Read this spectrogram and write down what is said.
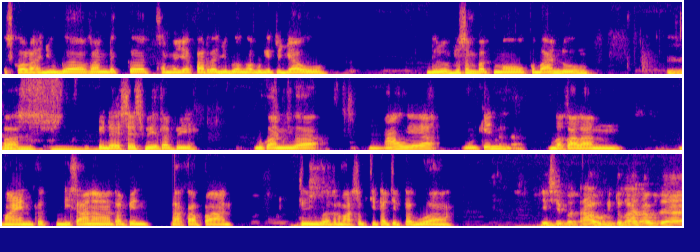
sekolah juga kan deket sama Jakarta juga nggak begitu jauh. Dulu tuh sempat mau ke Bandung pas pindah SSB tapi bukan nggak mau ya, mungkin bakalan main ke di sana tapi entah kapan. Itu juga termasuk cita-cita gua. Ya siapa tahu gitu karena udah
